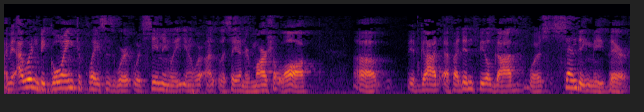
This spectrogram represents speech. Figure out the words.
I mean, I wouldn't be going to places where it would seemingly, you know, where, uh, let's say under martial law, uh, if God, if I didn't feel God was sending me there.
